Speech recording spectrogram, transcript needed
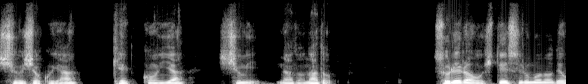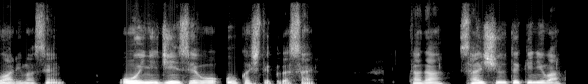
就職や結婚や趣味などなど、それらを否定するものではありません。大いに人生を謳歌してください。ただ、最終的には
